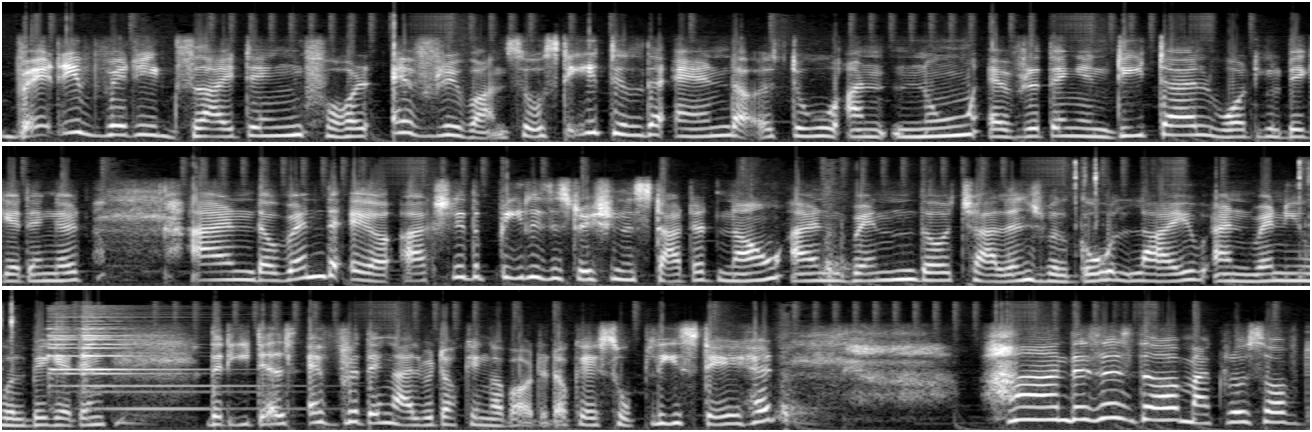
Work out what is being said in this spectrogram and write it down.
very very exciting for everyone so stay till the end uh, to know everything in detail what you'll be getting it and uh, when the uh, actually the pre-registration is started now and when the challenge will go live and when you will be getting the details everything i'll be talking about it okay so please stay ahead and this is the Microsoft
